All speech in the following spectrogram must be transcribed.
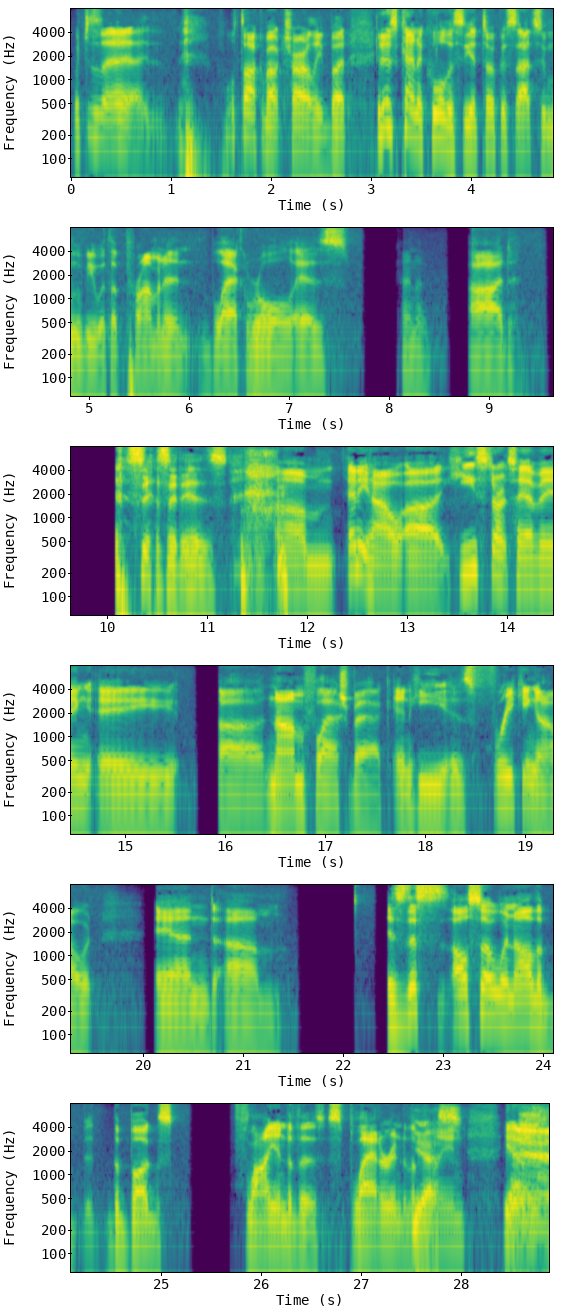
which is. We'll talk about Charlie, but it is kind of cool to see a tokusatsu movie with a prominent black role as kind of odd as, as it is. um, anyhow, uh, he starts having a uh, Nam flashback, and he is freaking out. And um, is this also when all the the bugs fly into the splatter into the Yes. plane? Yeah, Yeah.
